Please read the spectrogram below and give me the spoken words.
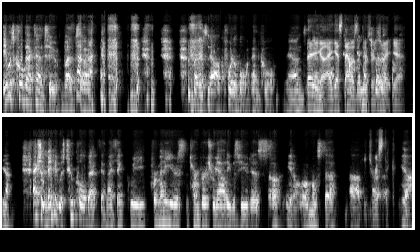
it was cool back then too, but uh, but it's now portable and cool. And there you and, go. I guess that was the difference, right? Yeah. Yeah. Actually, maybe it was too cool back then. I think we, for many years, the term virtual reality was viewed as, uh, you know, almost uh, uh, futuristic. yeah,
